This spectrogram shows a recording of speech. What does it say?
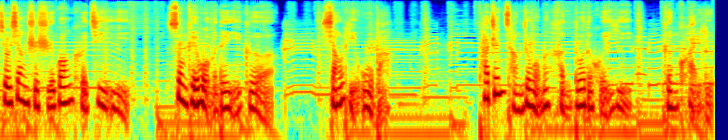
就像是时光和记忆送给我们的一个小礼物吧。它珍藏着我们很多的回忆跟快乐。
